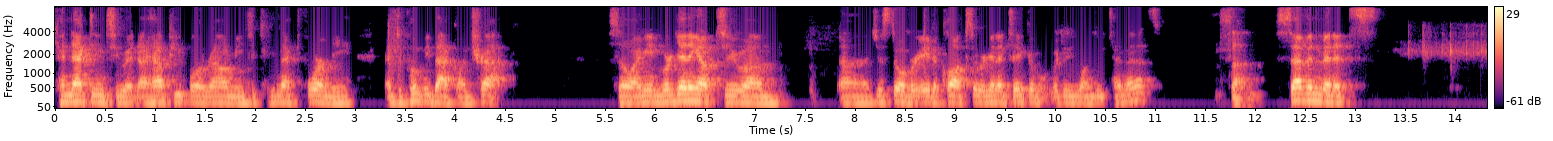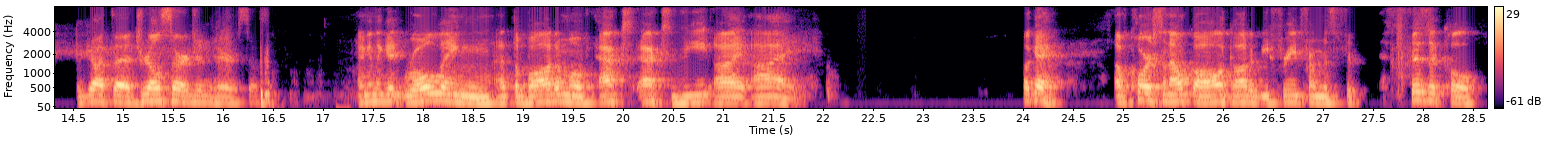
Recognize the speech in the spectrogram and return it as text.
connecting to it, I have people around me to connect for me and to put me back on track. So, I mean, we're getting up to um, uh, just over eight o'clock. So we're going to take a, what do you want to do? 10 minutes? Seven. Seven minutes. We got the drill sergeant here. So I'm going to get rolling at the bottom of XXVII. Okay, of course, an alcoholic ought to be freed from his physical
